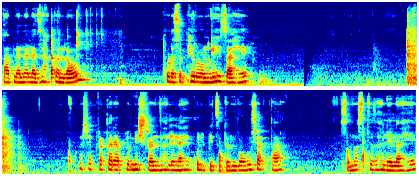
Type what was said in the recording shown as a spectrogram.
आता आपल्याला याला झाकण लावून थोडंसं फिरवून घ्यायचं आहे. अशा प्रकारे आपलं मिश्रण झालेलं आहे. कुल्फीचं तुम्ही बघू शकता. असं मस्त झालेलं आहे.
